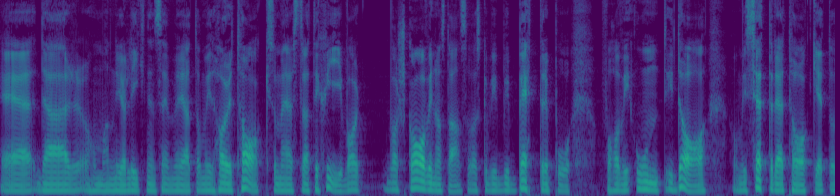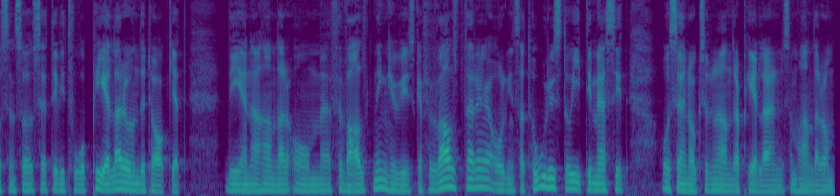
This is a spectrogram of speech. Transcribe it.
Eh, där om man gör liknelsen med att om vi har ett tak som är strategi. vart var ska vi någonstans och vad ska vi bli bättre på? Vad har vi ont idag? Om vi sätter det här taket och sen så sätter vi två pelare under taket. Det ena handlar om förvaltning, hur vi ska förvalta det organisatoriskt och IT-mässigt. Och sen också den andra pelaren som handlar om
